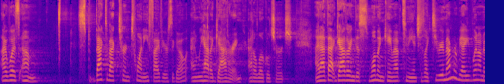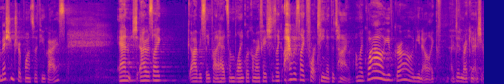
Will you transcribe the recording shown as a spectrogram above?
I was um, Back2Back turned 20 five years ago, and we had a gathering at a local church. And at that gathering, this woman came up to me and she's like, Do you remember me? I went on a mission trip once with you guys. And I was like, obviously, probably had some blank look on my face. She's like, I was like 14 at the time. I'm like, Wow, you've grown. You know, like, I didn't recognize you.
